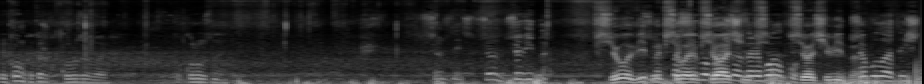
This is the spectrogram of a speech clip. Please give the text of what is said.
Прикормка тоже кукурузовая, кукурузная. Все здесь, все, все видно, Все видно, все, все, за рыбалку. все очевидно. все было отлично.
